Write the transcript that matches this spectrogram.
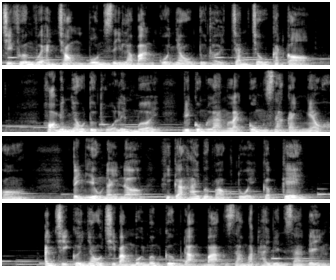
Chị Phương với anh Trọng vốn dĩ là bạn của nhau từ thời chăn trâu cắt cỏ. Họ mến nhau từ thủa lên 10 vì cùng làng lại cùng gia cảnh nghèo khó. Tình yêu này nở khi cả hai bước vào tuổi cập kê. Anh chị cưới nhau chỉ bằng mỗi mâm cơm đạm bạc ra mắt hai bên gia đình.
